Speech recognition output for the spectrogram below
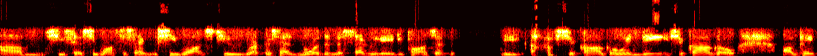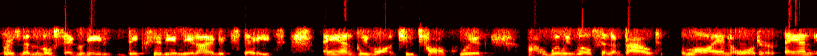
Um, she says she wants to seg- she wants to represent more than the segregated parts of the of Chicago. Indeed, Chicago on paper has been the most segregated big city in the United States. And we want to talk with uh, Willie Wilson about law and order and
